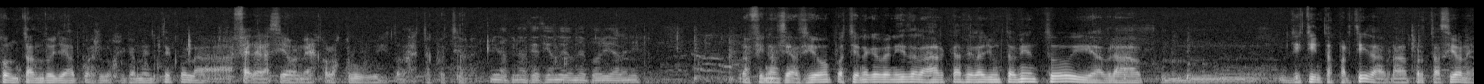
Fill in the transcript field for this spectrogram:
contando ya, pues lógicamente, con las federaciones, con los clubes y todas estas cuestiones. ¿Y la financiación de dónde podría venir? La financiación pues tiene que venir de las arcas del ayuntamiento y habrá mm, distintas partidas, habrá aportaciones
